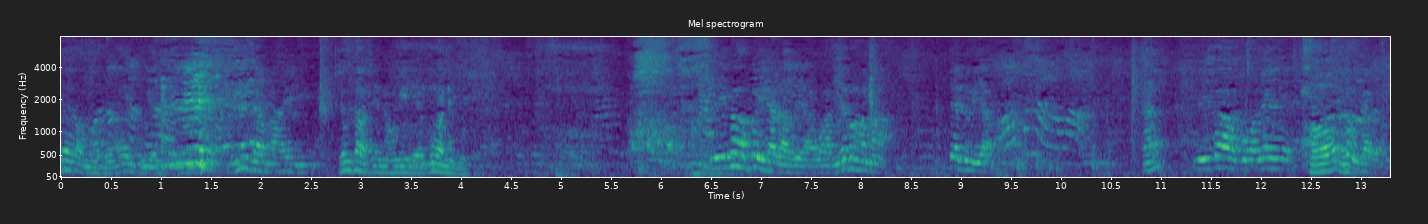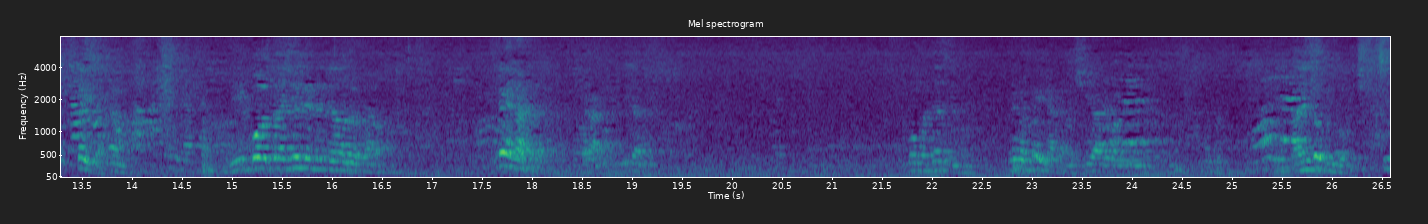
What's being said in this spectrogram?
တဲ့အောင်ပါဗျာအဲ့ဒီဒီနေ့ကမှအဲ့ရုပ်သရှင်အောင်လေးတယ်ကိုကနေကိုဒီကပိတ်ရတာဗျာဟိုမျက်မှန်မှတက်လို့ရမှာဟမ်ဒီကဘောလေဟောပုတ်တာပိတ်တယ်ဒီဘောတန်ရှင်းလေးနဲ့တော့လို့လဲတာဘောမတက်စဒီကပိတ်ရတာရှိရတယ်အဲ့ဒီတော့ဒီကိုရှိ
